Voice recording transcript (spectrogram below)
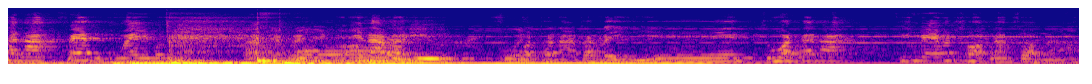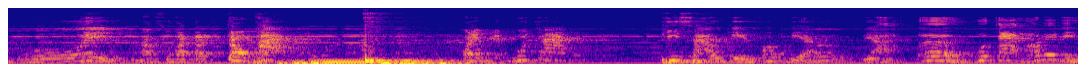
ฒนะแฟนใหม่มึงจะไปอีกนี่เนาะน่าบดีสุวัฒนาทั้งหลายอีกสุวัฒนะ ที่แม่มันสอบนักสอบหนาโอ้ยมักสุวัตเจ้าภาพคอยเป็นผู้จ้างพี่สาวเกย์ฟ้องเบียร์เนี่ย เออผู้จ้างเขาได้นี่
